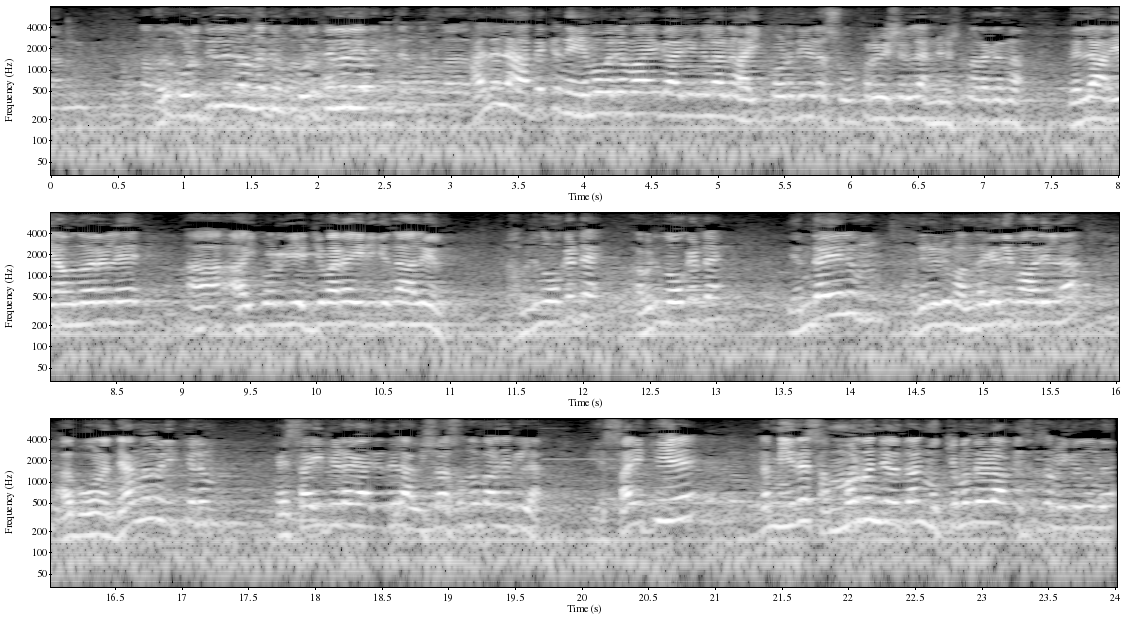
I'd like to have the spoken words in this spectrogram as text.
ജാമ്യം അത് കൊടുത്തില്ലല്ലോ എന്നിട്ടും കൊടുത്തില്ലല്ലോ. അല്ലല്ല അതൊക്കെ നിയമപരമായ കാര്യങ്ങളാണ്. ഹൈക്കോടതിയുടെ സൂപ്പർവിഷനിൽ അന്വേഷണം നടക്കുന്ന ഇതെല്ലാം അറിയാവുന്നവരല്ലേ? ഹൈക്കോടതി ജഡ്ജിമാരായി ഇരിക്കുന്ന ആളുകൾ. അവർ നോക്കട്ടെ അവർ നോക്കട്ടെ. എന്തായാലും അതിനൊരു മന്ദഗതി പാടില്ല. അത് പോകണം ഞങ്ങൾ ഒരിക്കലും എസ് ഐ ടിയുടെ കാര്യത്തിൽ അവിശ്വാസമൊന്നും പറഞ്ഞിട്ടില്ല. എസ് ഐ ടിയെ മീതെ സമ്മർദ്ദം ചെലുത്താൻ മുഖ്യമന്ത്രിയുടെ ഓഫീസിൽ ശ്രമിക്കുന്നു എന്ന്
